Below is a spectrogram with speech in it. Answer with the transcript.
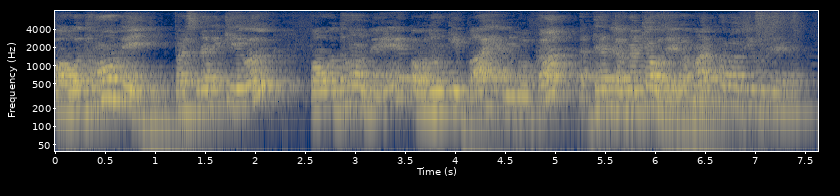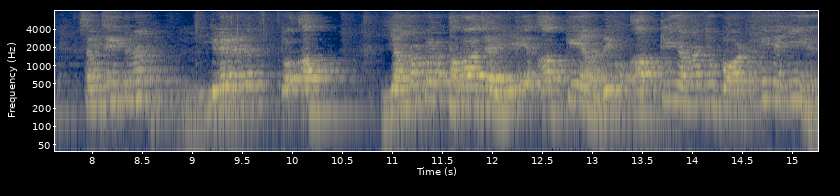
पौधों में पर्सनली केवल पौधों में, पौधों के बाह्य अंगों का अध्ययन करना क्या हो जाएगा? मार्कोलॉजी हो जाएगा। समझे इतना? क्लियर है ना? तो अब यहाँ पर अब आ जाइए आपके यहाँ देखो आपके यहाँ जो बॉटनी नहीं है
